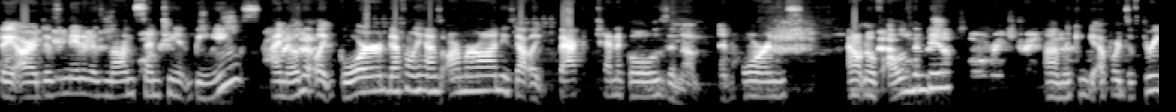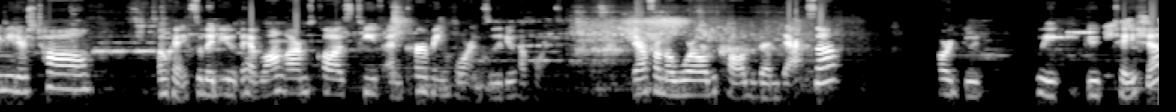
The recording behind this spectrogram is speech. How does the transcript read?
They are designated as non-sentient beings. I know that like Gore definitely has armor on. He's got like back tentacles and um, and horns. I don't know if all of them do. Um, they can get upwards of three meters tall. Okay, so they do. They have long arms, claws, teeth, and curving horns. So they do have horns. They are from a world called Vendaxa or Gut- Gut- Gutatia,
